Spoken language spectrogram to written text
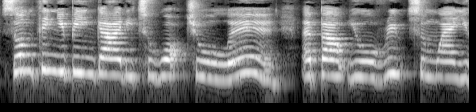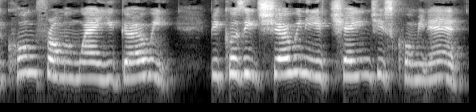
something you're being guided to watch or learn about your roots and where you come from and where you're going. Because it's showing here changes coming in.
